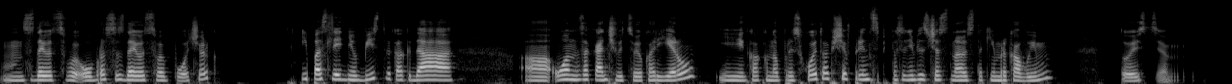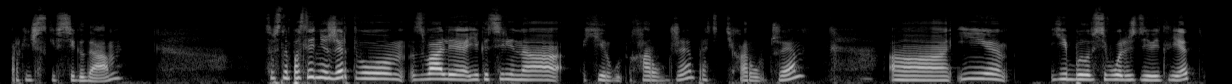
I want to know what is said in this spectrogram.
создает свой образ, создает свой почерк. И последнее убийство, когда э, он заканчивает свою карьеру, и как оно происходит вообще, в принципе, последнее убийство сейчас становится таким роковым, то есть э, практически всегда. Собственно, последнюю жертву звали Екатерина Хиру... Харуджи, простите, Харуджи, э, и ей было всего лишь 9 лет.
